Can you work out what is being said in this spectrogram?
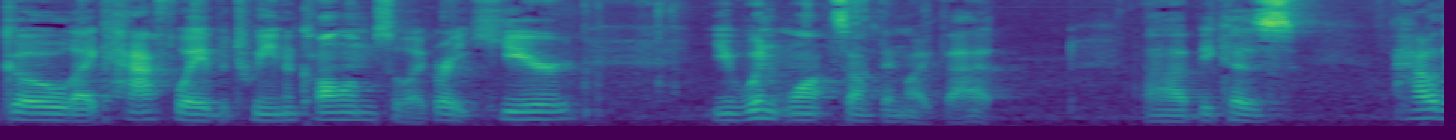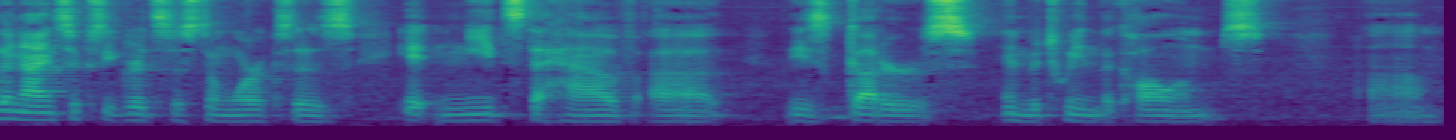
go like halfway between a column, so like right here, you wouldn't want something like that uh, because how the 960 grid system works is it needs to have uh, these gutters in between the columns. Um,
